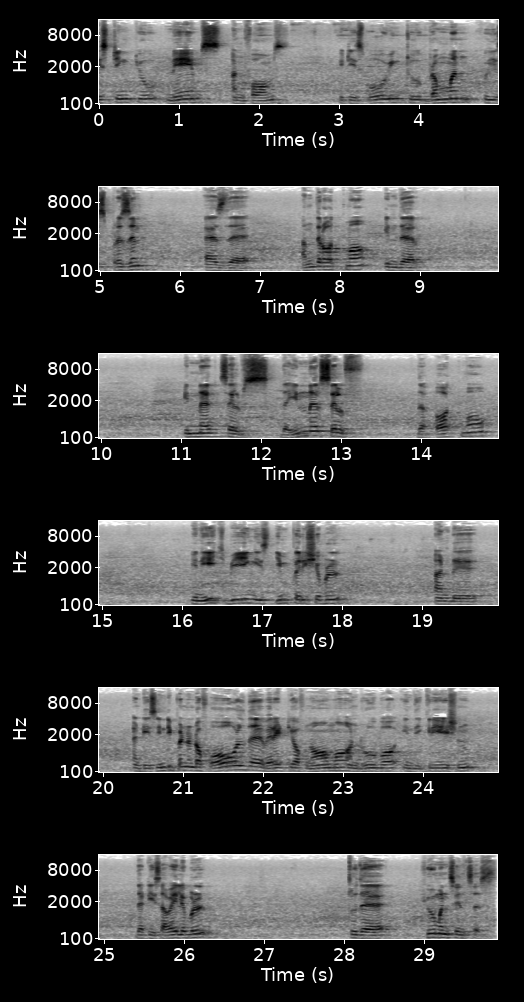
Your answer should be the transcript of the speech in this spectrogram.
distinctive names and forms, it is owing to Brahman who is present as the Antaratma in their inner selves. The inner self, the Atma in each being is imperishable and, uh, and is independent of all the variety of Nama and Rupa in the creation that is available to the human senses.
